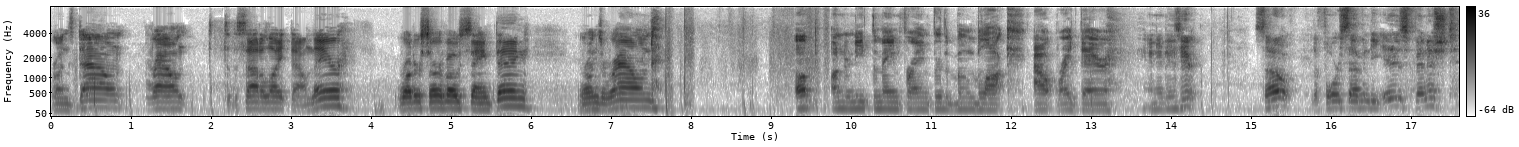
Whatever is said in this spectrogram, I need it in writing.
runs down, round to the satellite down there. Rudder servo, same thing. Runs around, up underneath the mainframe through the boom block, out right there, and it is here. So, the 470 is finished.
